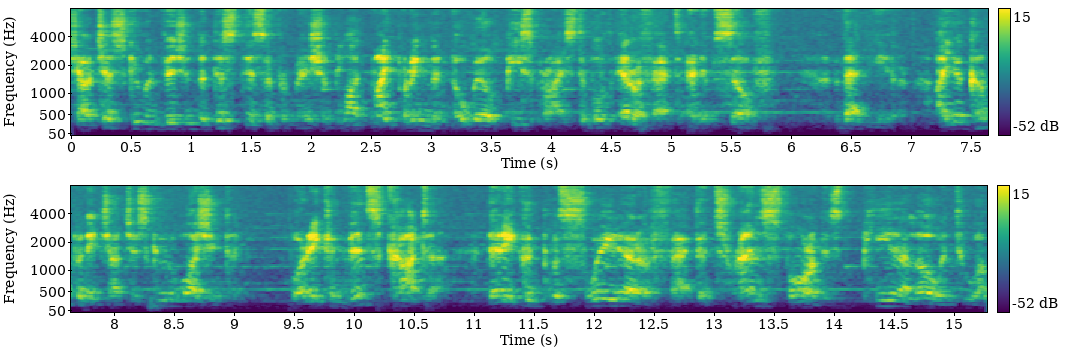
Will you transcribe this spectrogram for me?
Ceausescu envisioned that this disinformation plot might bring the Nobel Peace Prize to both Arafat and himself. That year, I accompanied Ceausescu to Washington, where he convinced Carter that he could persuade Arafat to transform his PLO into a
